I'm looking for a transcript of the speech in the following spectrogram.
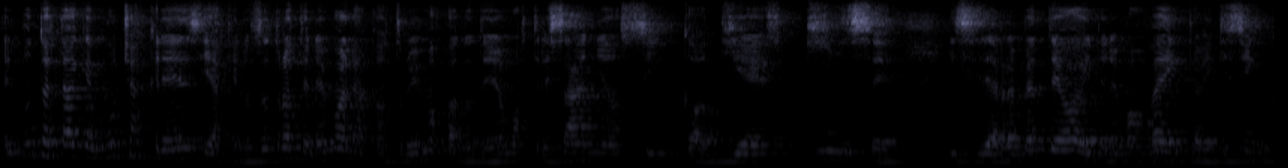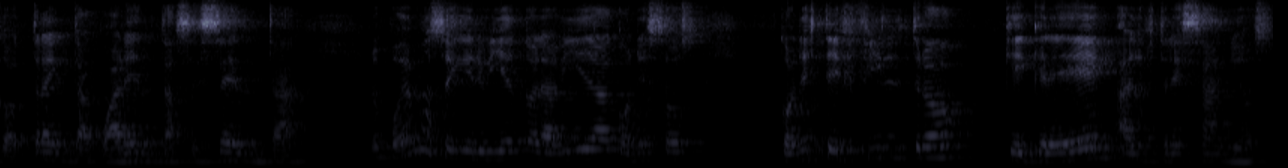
El punto está que muchas creencias que nosotros tenemos las construimos cuando teníamos 3 años, 5, 10, 15. Y si de repente hoy tenemos 20, 25, 30, 40, 60, no podemos seguir viendo la vida con, esos, con este filtro que creé a los 3 años.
